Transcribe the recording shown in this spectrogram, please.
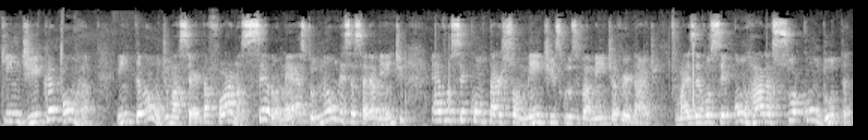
que indica honra. Então, de uma certa forma, ser honesto não necessariamente é você contar somente e exclusivamente a verdade, mas é você honrar a sua conduta.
